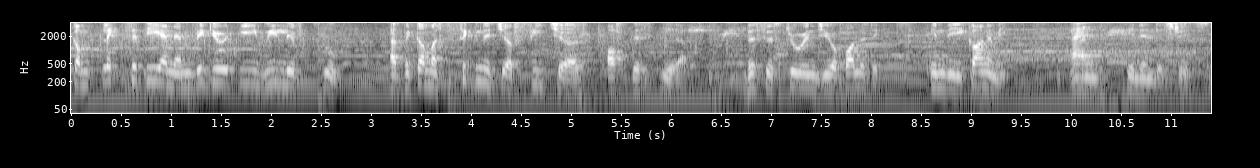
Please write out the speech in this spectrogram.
complexity, and ambiguity we lived through have become a signature feature of this era. This is true in geopolitics, in the economy, and in industries.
